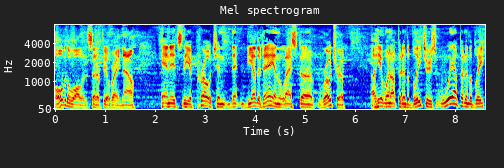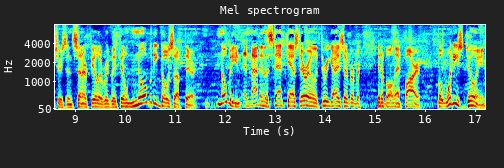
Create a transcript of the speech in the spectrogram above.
over the wall in center field right now. And it's the approach. And th- the other day on the last uh, road trip, uh, he went up into the bleachers, way up into the bleachers in center field at Wrigley Field. Nobody goes up there. Nobody, and not in the Statcast area. Only three guys have ever hit a ball that far. But what he's doing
